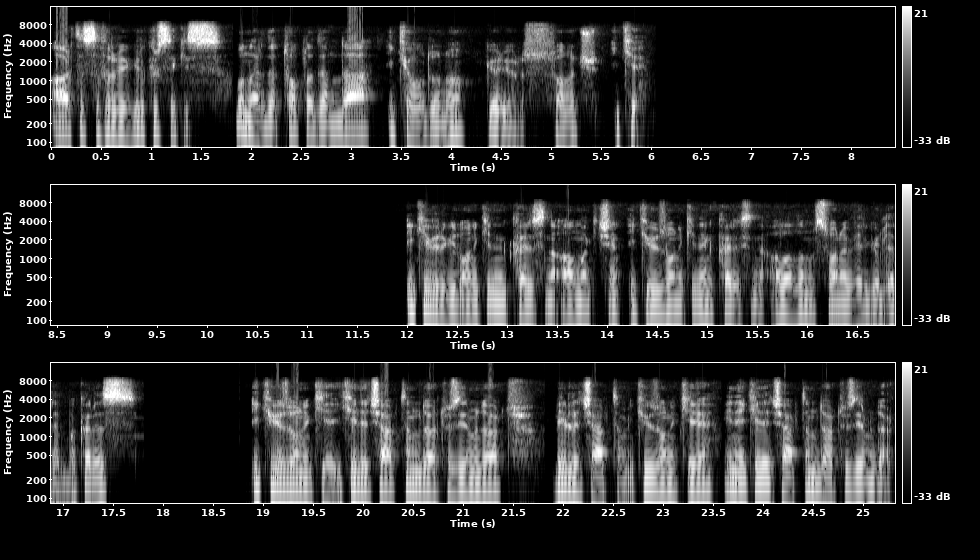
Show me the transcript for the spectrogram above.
artı 0,48. Bunları da topladığımda 2 olduğunu görüyoruz. Sonuç 2. %2,12'nin karesini almak için 212'nin karesini alalım. Sonra virgüllere bakarız. 212 2 ile çarptım 424. 1 ile çarptım 212. Yine 2 ile çarptım 424.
